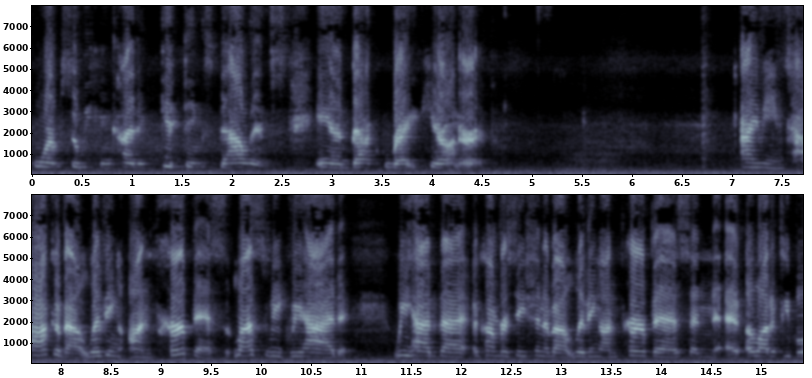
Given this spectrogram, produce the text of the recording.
form so we can kind of get things balanced and back right here on earth. Mean, talk about living on purpose. Last week we had we had that a conversation about living on purpose, and a lot of people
